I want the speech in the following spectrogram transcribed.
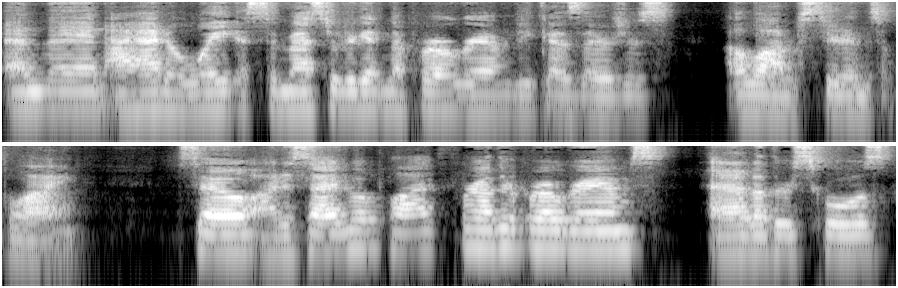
and then I had to wait a semester to get in the program because there's just a lot of students applying. So I decided to apply for other programs at other schools,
